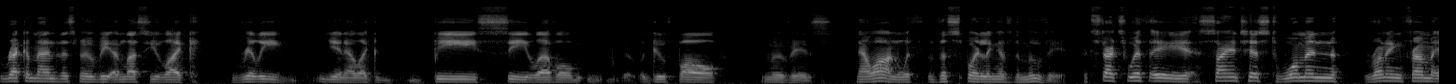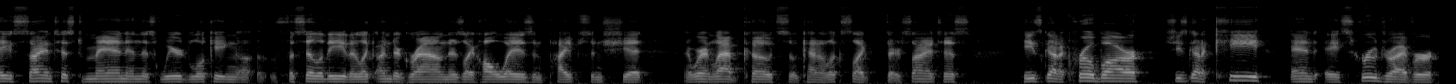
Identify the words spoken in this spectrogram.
recommend this movie unless you like really you know like B C level goofball movies. Now on with the spoiling of the movie. It starts with a scientist woman running from a scientist man in this weird looking uh, facility. They're like underground. There's like hallways and pipes and shit. They're wearing lab coats, so it kind of looks like they're scientists. He's got a crowbar. She's got a key and a screwdriver.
